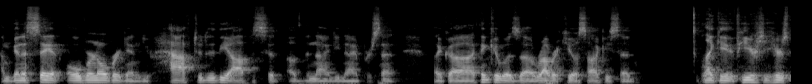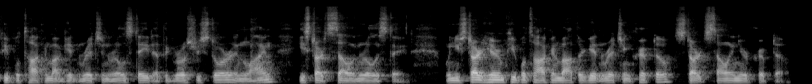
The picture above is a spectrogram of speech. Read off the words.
i'm going to say it over and over again you have to do the opposite of the 99% like uh, i think it was uh, robert kiyosaki said like if he hears people talking about getting rich in real estate at the grocery store in line, he starts selling real estate. When you start hearing people talking about they're getting rich in crypto, start selling your crypto.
